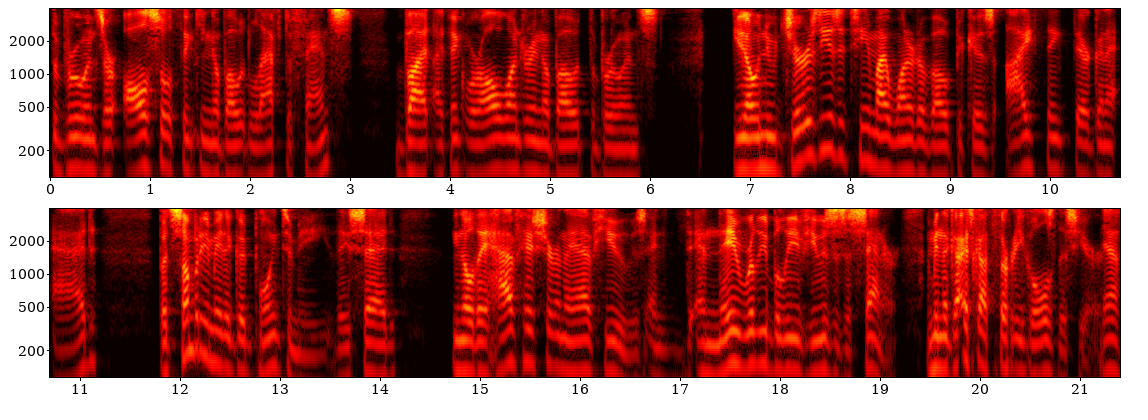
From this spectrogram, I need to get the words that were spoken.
the Bruins are also thinking about left defense, but I think we're all wondering about the Bruins. You know, New Jersey is a team I wondered about because I think they're going to add. But somebody made a good point to me. They said, you know, they have Hischier and they have Hughes, and and they really believe Hughes is a center. I mean, the guy's got 30 goals this year. Yeah.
